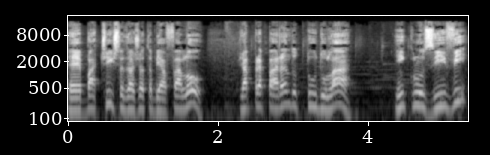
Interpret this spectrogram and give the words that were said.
é, Batista da JBA falou, já preparando tudo lá, inclusive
